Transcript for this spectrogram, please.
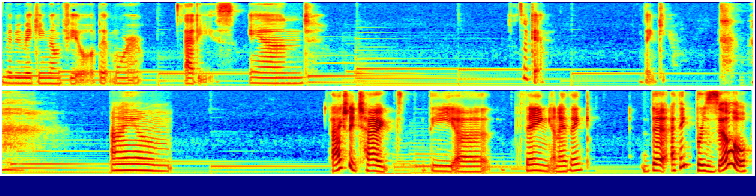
maybe making them feel a bit more at ease. And it's okay. Thank you. I um I actually checked the uh thing and I think that I think Brazil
